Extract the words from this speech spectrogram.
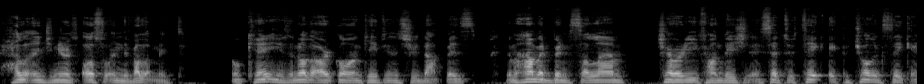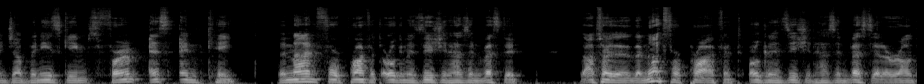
Hello Engineer is also in development. Okay, here's another article on GamesIndustry.biz. The Mohammed bin Salman Charity Foundation is said to take a controlling stake in Japanese games firm SNK. The non-for-profit organization has invested. I'm sorry, the, the not-for-profit organization has invested around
